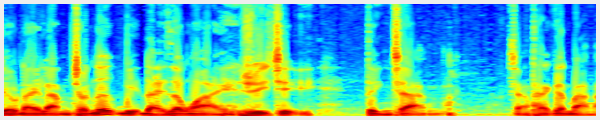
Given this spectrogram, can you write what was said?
điều này làm cho nước bị đẩy ra ngoài, duy trì tình trạng trạng thái cân bằng.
